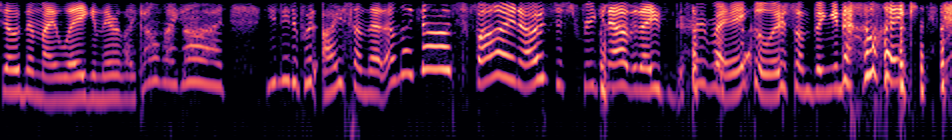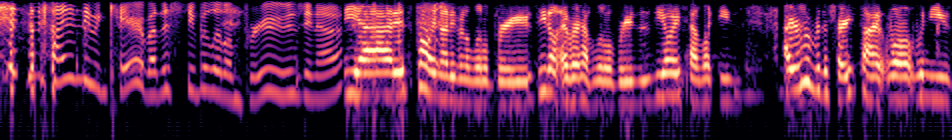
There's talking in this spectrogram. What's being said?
showed them my leg and they were like, "Oh my god, you need to put ice on that." I'm like, "Oh, it's fine. I was just freaking out that I hurt my ankle or something, you know, like I didn't even care about this stupid little bruise, you know." Yeah, it's probably not even a little bruise. You don't ever have little bruises. You always have like these I remember the first time well, when you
